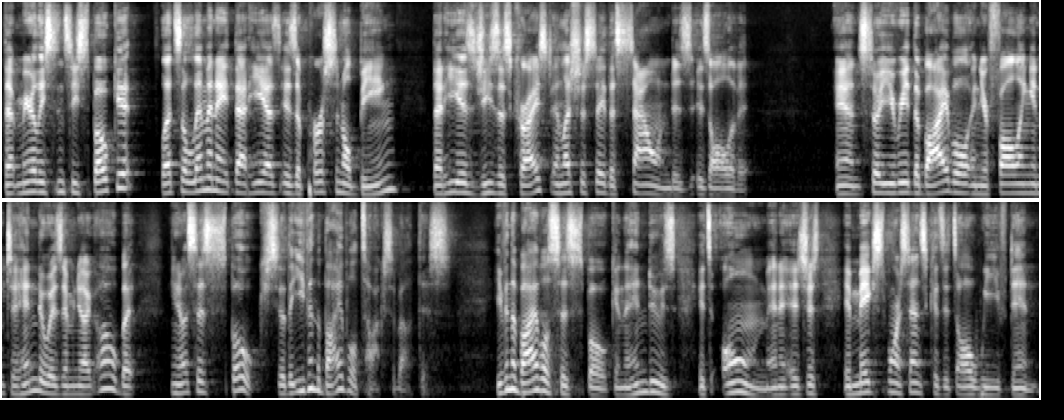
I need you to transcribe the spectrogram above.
That merely since he spoke it, let's eliminate that he has, is a personal being, that he is Jesus Christ, and let's just say the sound is, is all of it. And so you read the Bible and you're falling into Hinduism and you're like, oh, but you know, it says spoke. So the, even the Bible talks about this. Even the Bible says spoke, and the Hindus, it's om, and it's just, it makes more sense because it's all weaved in.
